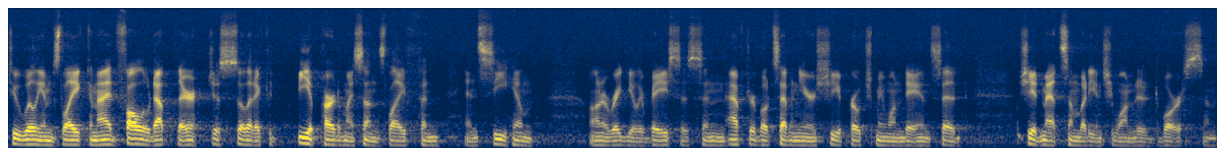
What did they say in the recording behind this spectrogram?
to Williams Lake, and I had followed up there just so that I could be a part of my son's life and and see him on a regular basis. And after about seven years, she approached me one day and said she had met somebody and she wanted a divorce. And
